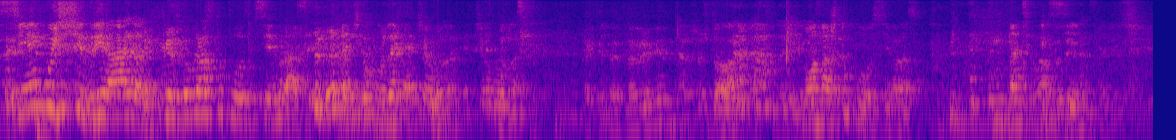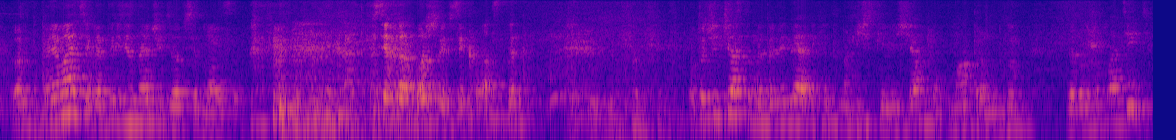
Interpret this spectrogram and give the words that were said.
Семь мужчин, реально. Сколько раз тупнулся? Семь раз. Хочу мужа, хочу мужа, хочу мужа. Так это одновременно? Хорошо, что Да. Ну она штукнулась семь раз. Вот, понимаете, когда ты не знаешь, что тебе всем нравится. Все хорошие, все классные. Вот очень часто мы прибегаем к каким-то магическим вещам, там, мантрам, ну, за это нужно платить.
